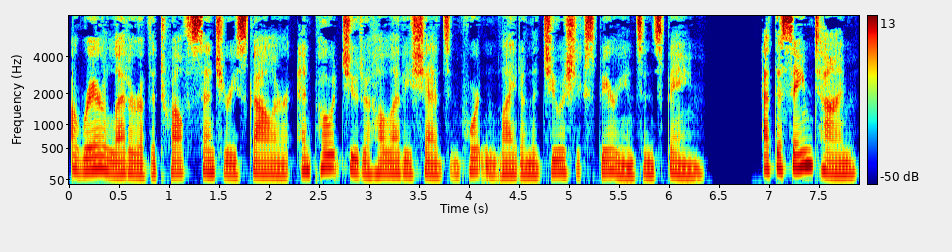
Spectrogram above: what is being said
a rare letter of the 12th century scholar and poet Judah Halevi sheds important light on the Jewish experience in Spain. At the same time,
